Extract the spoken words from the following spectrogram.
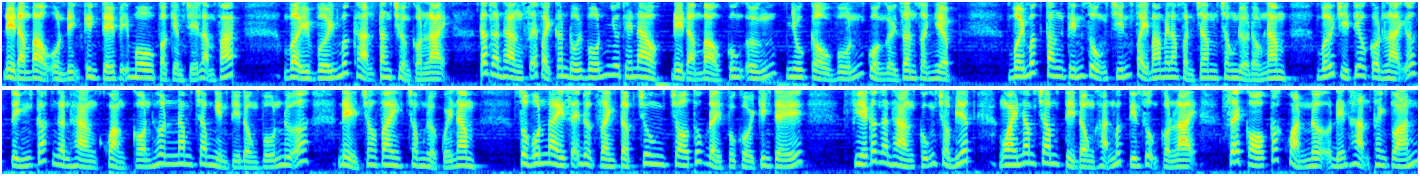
để đảm bảo ổn định kinh tế vĩ mô và kiềm chế lạm phát. Vậy với mức hạn tăng trưởng còn lại, các ngân hàng sẽ phải cân đối vốn như thế nào để đảm bảo cung ứng nhu cầu vốn của người dân doanh nghiệp. Với mức tăng tín dụng 9,35% trong nửa đầu năm, với chỉ tiêu còn lại ước tính các ngân hàng khoảng còn hơn 500.000 tỷ đồng vốn nữa để cho vay trong nửa cuối năm. Số vốn này sẽ được dành tập trung cho thúc đẩy phục hồi kinh tế. Phía các ngân hàng cũng cho biết, ngoài 500 tỷ đồng hạn mức tín dụng còn lại, sẽ có các khoản nợ đến hạn thanh toán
